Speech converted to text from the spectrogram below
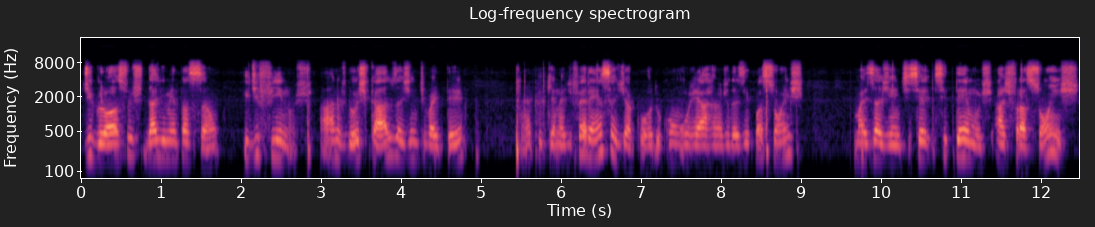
de grossos da alimentação e de finos. Tá? Nos dois casos, a gente vai ter né, pequenas diferenças de acordo com o rearranjo das equações, mas a gente, se, se temos as frações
